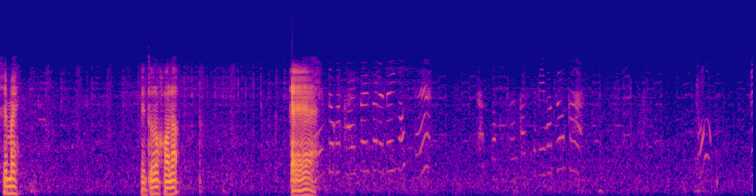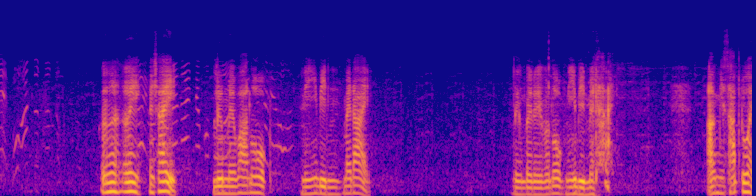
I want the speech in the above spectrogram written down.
ใช่ไหม เปลี่ยนตัวละครละแอเออ เอ้ย ไม่ใช่ ลืมเลยว่าโลกนี้บินไม่ได้ ลืมไปเลยว่าโลกนี้บินไม่ได้ เอามีซับด้วย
